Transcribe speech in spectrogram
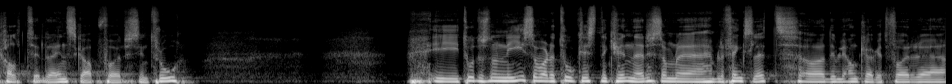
kalt til regnskap for sin tro. I 2009 så var det to kristne kvinner som ble, ble fengslet. og De ble anklaget for uh,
